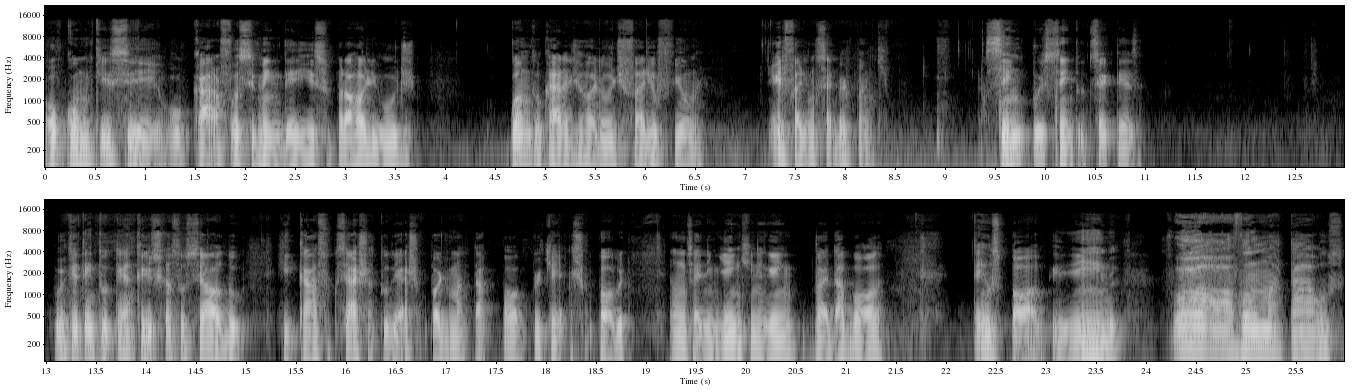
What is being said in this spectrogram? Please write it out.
Ou como que se o cara fosse vender isso para Hollywood, como que o cara de Hollywood faria o filme? Ele faria um cyberpunk. 100% de certeza. Porque tem tudo. Tem a crítica social do ricaço que você acha tudo e acha que pode matar pobre, porque acha que pobre é um Zé Ninguém, que ninguém vai dar bola. Tem os pobres indo, oh, vamos matar os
